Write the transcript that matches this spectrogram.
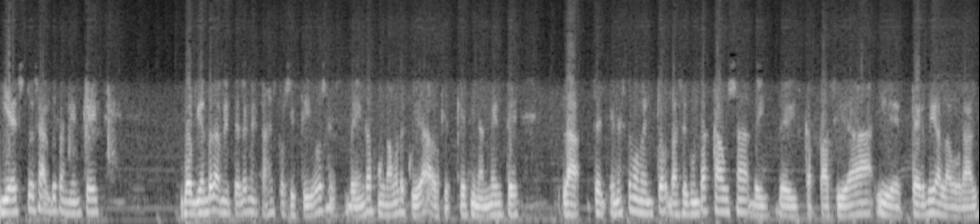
y, esto es algo también que, volviendo a meterle mensajes positivos, es, venga, pongámosle cuidado, que es que finalmente la, en este momento la segunda causa de, discapacidad y de pérdida laboral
